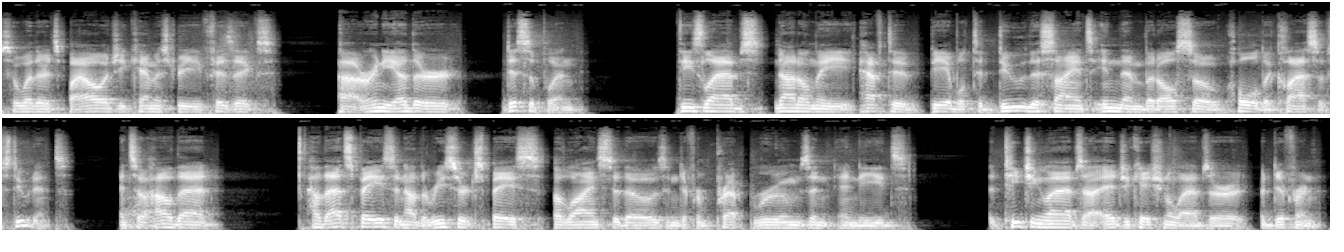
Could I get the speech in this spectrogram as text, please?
So whether it's biology, chemistry, physics, uh, or any other discipline, these labs not only have to be able to do the science in them, but also hold a class of students. And so how that how that space and how the research space aligns to those and different prep rooms and, and needs the teaching labs, uh, educational labs are a different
